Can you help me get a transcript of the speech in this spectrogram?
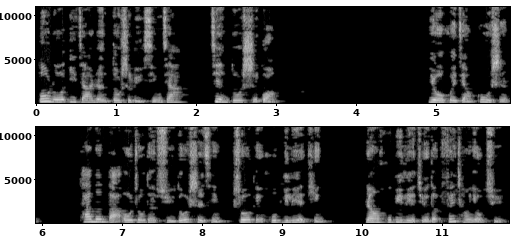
波罗一家人都是旅行家，见多识广，又会讲故事。他们把欧洲的许多事情说给忽必烈听，让忽必烈觉得非常有趣。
